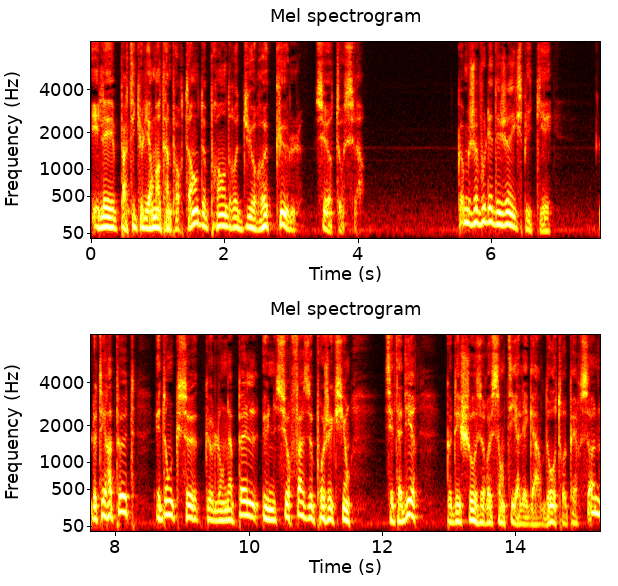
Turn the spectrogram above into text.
il est particulièrement important de prendre du recul sur tout cela. Comme je vous l'ai déjà expliqué, le thérapeute est donc ce que l'on appelle une surface de projection, c'est-à-dire que des choses ressenties à l'égard d'autres personnes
